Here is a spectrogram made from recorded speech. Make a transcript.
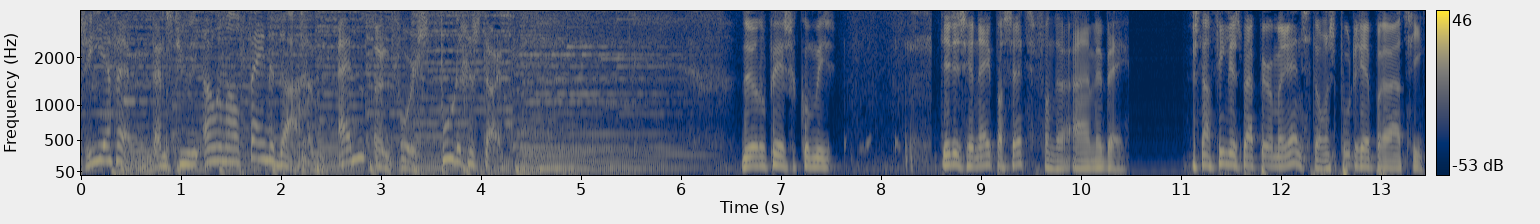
ZFM wenst jullie allemaal fijne dagen en een voorspoedige start. De Europese Commissie... Dit is René Passet van de ANWB. Er staan files bij Purmerend door een spoedreparatie.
